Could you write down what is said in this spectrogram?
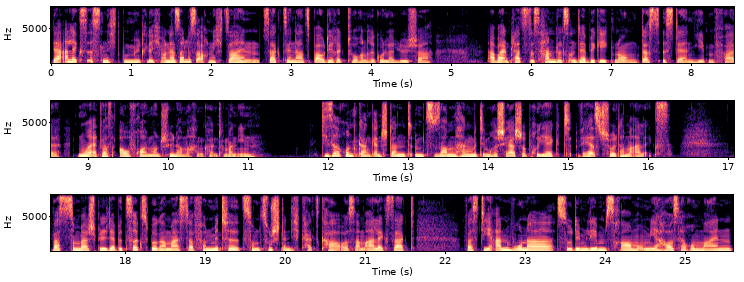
Der Alex ist nicht gemütlich und er soll es auch nicht sein, sagt Senatsbaudirektorin Regula Lüscher. Aber ein Platz des Handels und der Begegnung, das ist er in jedem Fall. Nur etwas aufräumen und schöner machen könnte man ihn. Dieser Rundgang entstand im Zusammenhang mit dem Rechercheprojekt Wer ist schuld am Alex? Was zum Beispiel der Bezirksbürgermeister von Mitte zum Zuständigkeitschaos am Alex sagt, was die Anwohner zu dem Lebensraum um ihr Haus herum meinen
